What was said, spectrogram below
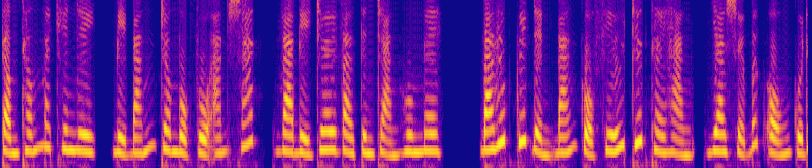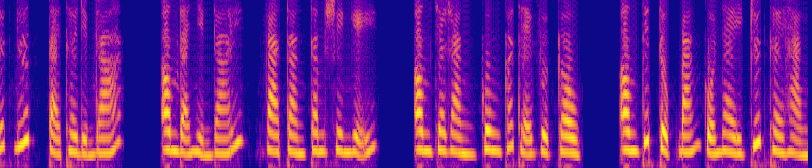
Tổng thống McKinley bị bắn trong một vụ ám sát và bị rơi vào tình trạng hôn mê. Baruch quyết định bán cổ phiếu trước thời hạn do sự bất ổn của đất nước tại thời điểm đó. Ông đã nhịn đói và toàn tâm suy nghĩ. Ông cho rằng cung có thể vượt cầu. Ông tiếp tục bán cổ này trước thời hạn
